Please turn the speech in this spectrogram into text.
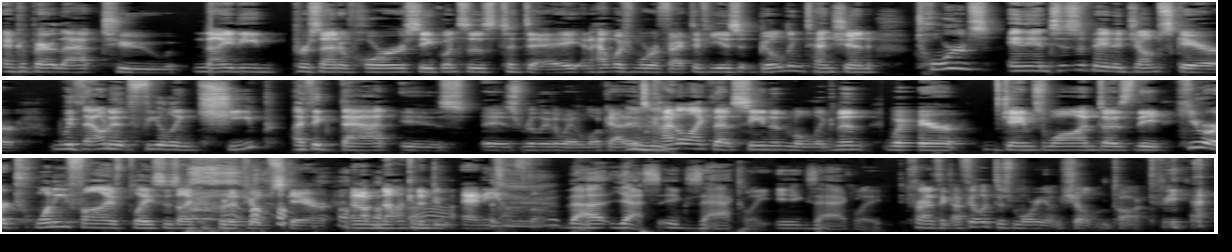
and compare that to 90% of horror sequences today and how much more effective he is at building tension towards an anticipated jump scare without it feeling cheap i think that is is really the way to look at it it's Mhm. kind of like that scene in malignant where james wan does the here are 25 places i can put a jump scare and i'm not going to do any of them That yes, exactly, exactly. trying to think i feel like there's more young sheldon talk to be had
